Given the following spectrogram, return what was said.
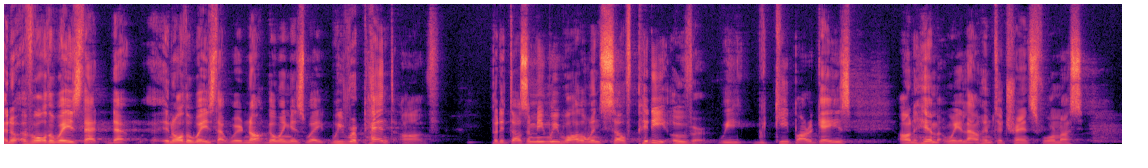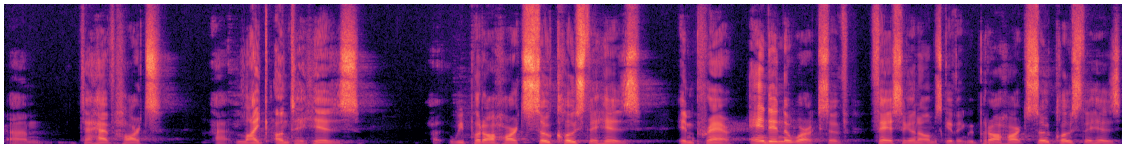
and of all the ways that that in all the ways that we're not going his way we repent of but it doesn't mean we wallow in self-pity over we we keep our gaze on Him and we allow Him to transform us um, to have hearts uh, like unto His. Uh, we put our hearts so close to His in prayer and in the works of fasting and almsgiving. We put our hearts so close to His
